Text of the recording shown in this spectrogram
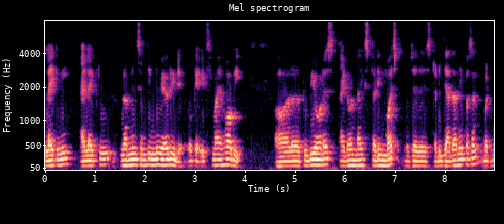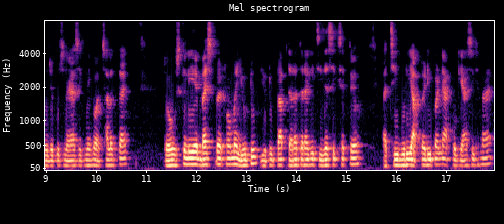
like me I like to learning something new every day okay it's my hobby और to be honest I don't like study much मुझे स्टडी ज़्यादा नहीं पसंद बट मुझे कुछ नया सीखने को अच्छा लगता है। तो उसके लिए बेस्ट प्लेटफॉर्म है यूट्यूब यूट्यूब पर आप तरह तरह की चीज़ें सीख सकते हो। अच्छी बुरी आप पर डिपेंड है, आपको क्या सीखना है?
